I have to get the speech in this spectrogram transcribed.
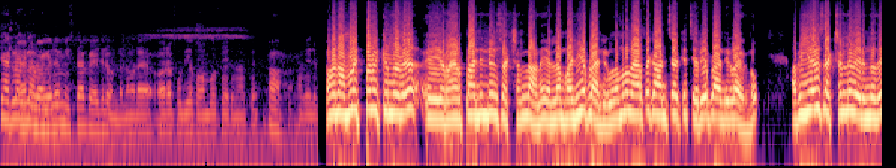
കാറ്റലോഗിൽ കാറ്റലോഗിലും ഇൻസ്റ്റാ പേജിൽ ഉണ്ട്. നമ്മുടെ ഓരോ പുതിയ കോംബോസ് വരുന്നതൊക്കെ അപ്പൊ നമ്മളിപ്പോ നിൽക്കുന്നത് റയർ പ്ലാന്റിന്റെ ഒരു സെക്ഷനിലാണ് എല്ലാം വലിയ പ്ലാന്റുകൾ നമ്മൾ നേരത്തെ കാണിച്ചൊക്കെ ചെറിയ പ്ലാന്റുകളായിരുന്നു അപ്പൊ ഈ ഒരു സെക്ഷനിൽ വരുന്നത്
